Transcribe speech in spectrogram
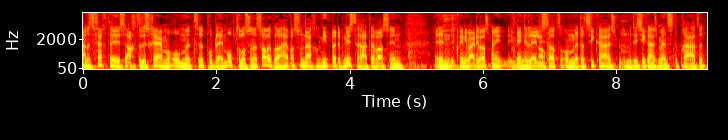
aan het vechten is achter de schermen om het eh, probleem op te lossen. En dat zal ook wel. Hij was vandaag ook niet bij de ministerraad. Hij was in, in ik weet niet waar hij was, maar ik denk in Lelystad... om met, dat ziekenhuis, met die ziekenhuismensen te praten.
